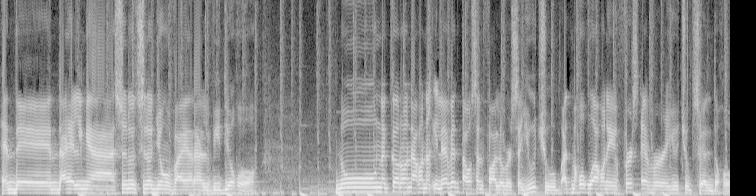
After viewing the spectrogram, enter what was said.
And then, dahil nga sunod-sunod yung viral video ko, nung nagkaroon ako ng 11,000 followers sa YouTube at makukuha ko na yung first ever YouTube sweldo ko,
